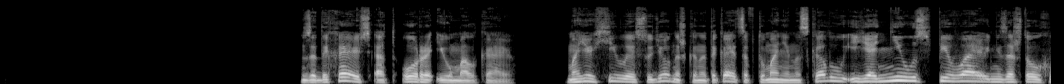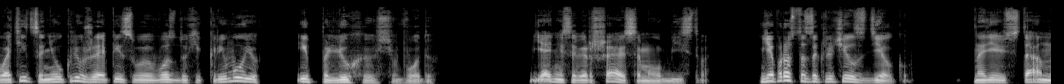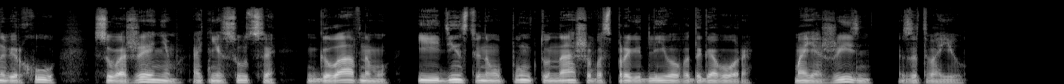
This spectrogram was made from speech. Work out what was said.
Задыхаюсь от ора и умолкаю. Мое хилое суденышко натыкается в тумане на скалу, и я не успеваю ни за что ухватиться, неуклюже описываю в воздухе кривую и плюхаюсь в воду. Я не совершаю самоубийство. Я просто заключил сделку. Надеюсь, там, наверху, с уважением отнесутся к главному и единственному пункту нашего справедливого договора. Моя жизнь за твою.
